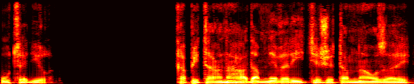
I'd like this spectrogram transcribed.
ucedil. Kapitán, hádam, neveríte, že tam naozaj...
